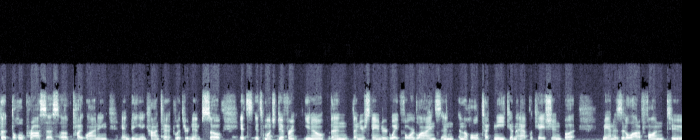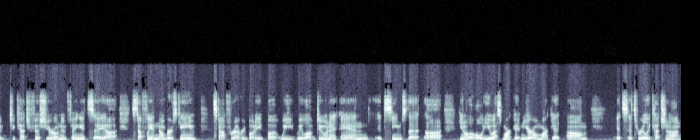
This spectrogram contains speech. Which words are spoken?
the, the whole process of tight lining and being in contact with your nymphs. So it's it's much different, you know, than than your standard weight forward lines and, and the whole technique and the application. But man, is it a lot of fun to to catch fish euro nymphing? It's a uh, it's definitely a numbers game. It's not for everybody, but we we love doing it, and it seems that uh, you know the whole U.S. market and euro market. Um, it's it's really catching on,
